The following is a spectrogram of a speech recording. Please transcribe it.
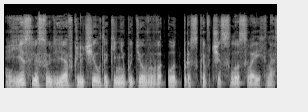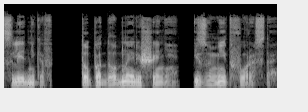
Если судья включил таки непутевого отпрыска в число своих наследников, то подобное решение изумит Фореста.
